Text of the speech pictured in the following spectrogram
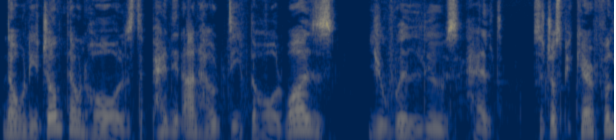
Now when you jump down holes, depending on how deep the hole was, you will lose health. So just be careful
